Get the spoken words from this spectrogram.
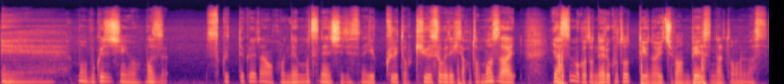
えーまあ、僕自身はまず救ってくれたのはこの年末年始ですね。ゆっくりと休息できたこと。まずは休むこと、寝ることっていうのが一番ベースになると思います。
